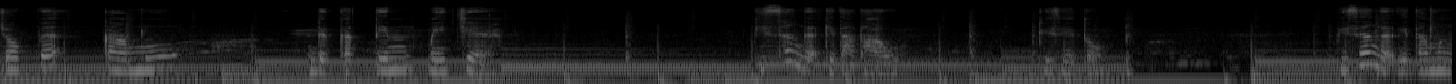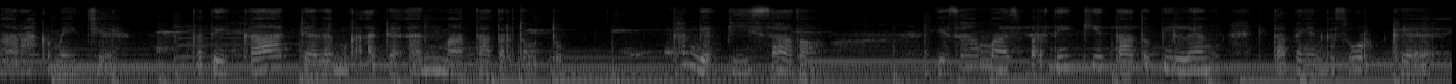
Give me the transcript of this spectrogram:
coba kamu deketin meja. Bisa nggak kita tahu di situ? Bisa nggak kita mengarah ke meja ketika dalam keadaan mata tertutup? Kan nggak bisa toh ya sama seperti kita tuh bilang kita pengen ke surga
